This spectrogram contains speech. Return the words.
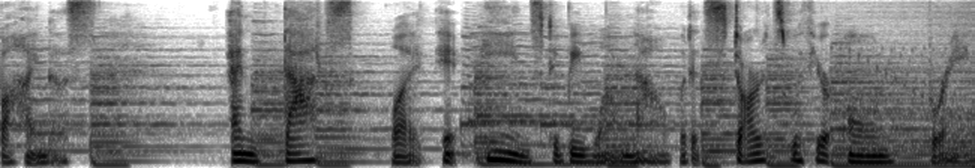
behind us. And that's what it means to be well now, but it starts with your own brain.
